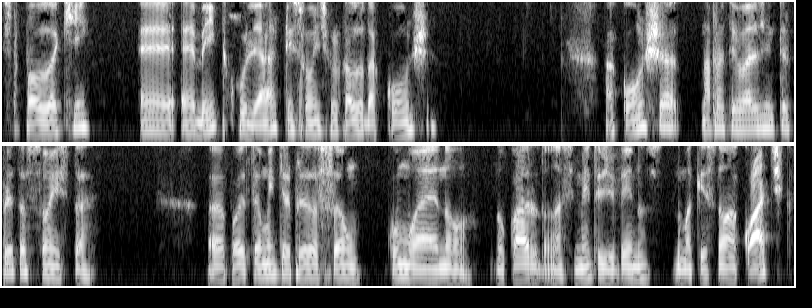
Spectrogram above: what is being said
se tu pausar aqui, é, é bem peculiar, principalmente por causa da concha. A concha dá para ter várias interpretações, tá? Uh, pode ter uma interpretação, como é no, no quadro do Nascimento de Vênus, numa questão aquática.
